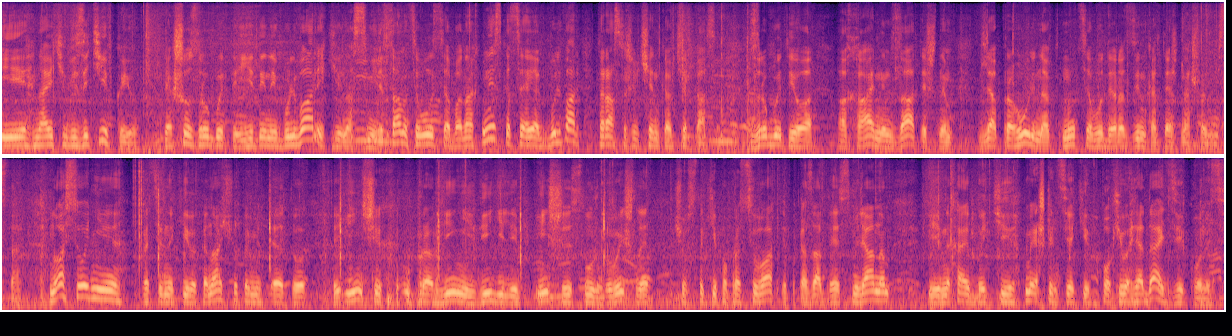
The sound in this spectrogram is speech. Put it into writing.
і навіть візитівкою. Якщо зробити єдиний бульвар, який у нас в Смілі, саме це вулиця Богдана це як бульвар Тараса Шевченка в Черкасах. Зробити його охайним, затишним для прогулянок, ну це буде родзинка теж нашого міста. Ну а сьогодні працівники виконавчого комітету, інших управлінь, відділів, інші служби вийшли, щоб таки попрацювати, показати смілянам. І нехай би ті мешканці, які поки виглядають з віконець,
